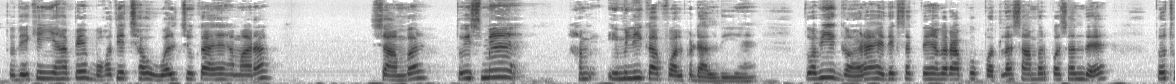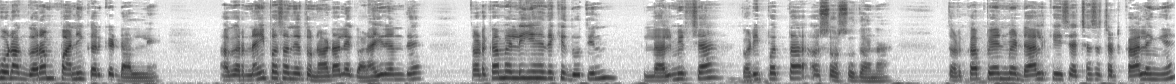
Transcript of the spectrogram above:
तो देखिए, यहाँ पे बहुत ही अच्छा उबल चुका है हमारा सांबर तो इसमें हम इमली का पल्प डाल दिए हैं। तो अभी ये गाढ़ा है, देख सकते हैं। अगर आपको पतला सांभर पसंद है तो थोड़ा गर्म पानी करके डाल लें। अगर नहीं पसंद है तो ना डाले गाढ़ा ही रहने दे। तड़का में लिए हैं, देखिए, दो तीन लाल मिर्चा, कड़ी पत्ता और सरसों दाना। तड़का पैन में डाल के इसे अच्छा से चटका लेंगे।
